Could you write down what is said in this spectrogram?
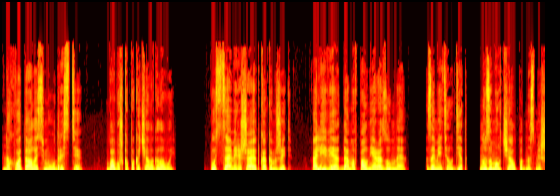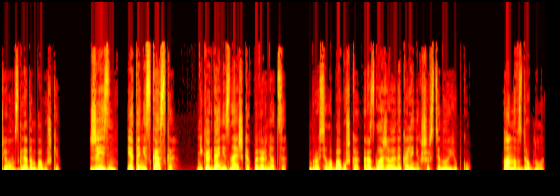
«Нахваталась мудрости?» Бабушка покачала головой. «Пусть сами решают, как им жить. Оливия — дама вполне разумная», — заметил дед, но замолчал под насмешливым взглядом бабушки. «Жизнь — это не сказка. Никогда не знаешь, как повернется», — бросила бабушка, разглаживая на коленях шерстяную юбку. Анна вздрогнула.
